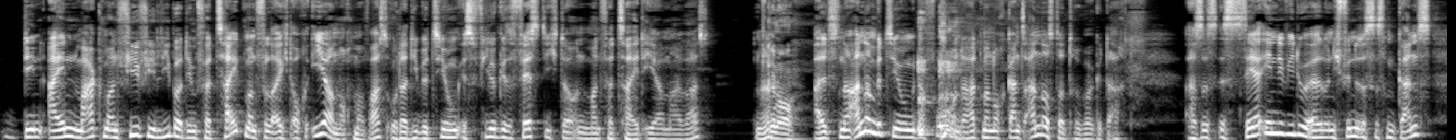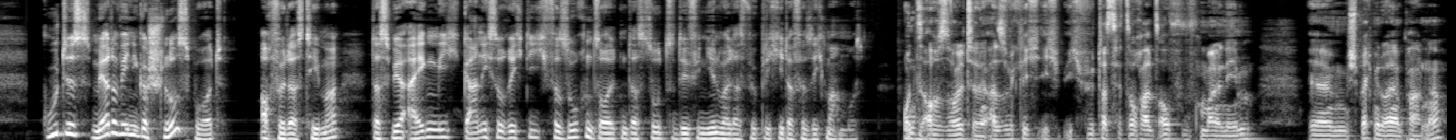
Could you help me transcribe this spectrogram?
den einen mag man viel, viel lieber, dem verzeiht man vielleicht auch eher noch mal was. Oder die Beziehung ist viel gefestigter und man verzeiht eher mal was. Ne? Genau. als eine andere Beziehung davor und da hat man noch ganz anders darüber gedacht. Also es ist sehr individuell und ich finde, das ist ein ganz gutes, mehr oder weniger Schlusswort auch für das Thema, dass wir eigentlich gar nicht so richtig versuchen sollten, das so zu definieren, weil das wirklich jeder für sich machen muss. Uns auch sollte. Also wirklich, ich, ich würde das jetzt auch als Aufruf mal nehmen. Ähm, sprecht mit eurem Partner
